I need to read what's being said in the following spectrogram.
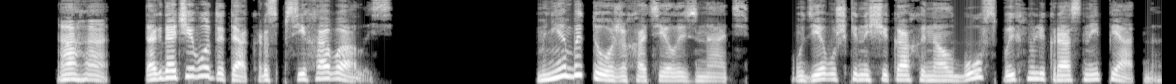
— Ага, тогда чего ты так распсиховалась? Мне бы тоже хотелось знать. У девушки на щеках и на лбу вспыхнули красные пятна,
